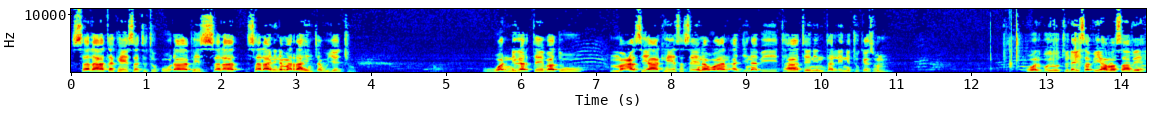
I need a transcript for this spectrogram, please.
Salaata keessatti tuquudhaafis salaani namarraa hin cabu jechuu wanni gartee baduu macasiyaa keessa seena waan ajnabii taateen intalli inni tuqe sun. والبيوت ليس فيها مصابيح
